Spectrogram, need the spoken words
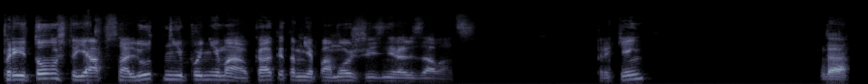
При том, что я абсолютно не понимаю, как это мне поможет в жизни реализоваться. Прикинь? Да.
